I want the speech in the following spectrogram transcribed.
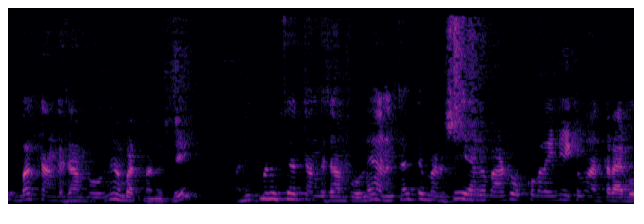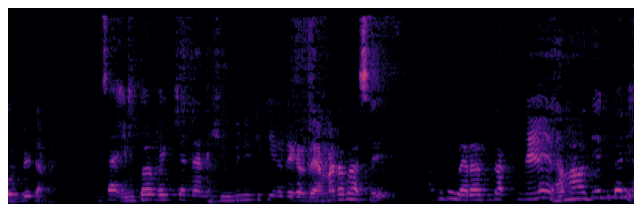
උඹත් අංග සම්පූර්ණයි උඹත් මිනිසෙක්. අනිත් මිනිස්සුත් අංග සම්පූර්ණයි අනිත්ත් මිනිස්සු යන බාට ඔක්කොම ඉන්නේ එකම අන්තරාය බෝඩ්ුවේ තමයි. ඒ නිසා imperfection and humanity කියන දෙක දැම්මට පස්සේ අපිට වැරද්දක් නැහැ සමාදෙන්න බැරි.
